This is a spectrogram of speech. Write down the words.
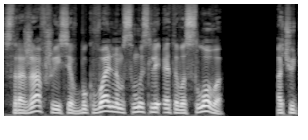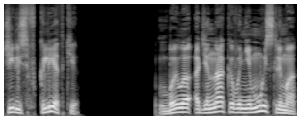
Сражавшиеся в буквальном смысле этого слова очутились в клетке. Было одинаково немыслимо,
